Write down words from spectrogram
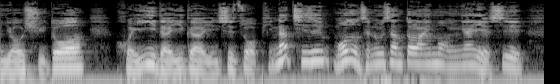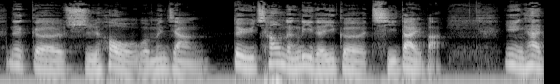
有许多回忆的一个影视作品。那其实某种程度上，哆啦 A 梦应该也是那个时候我们讲对于超能力的一个期待吧。因为你看，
